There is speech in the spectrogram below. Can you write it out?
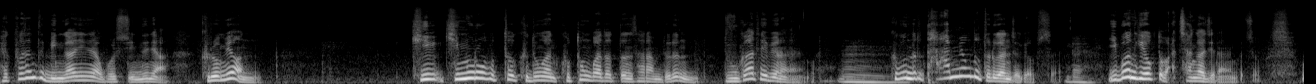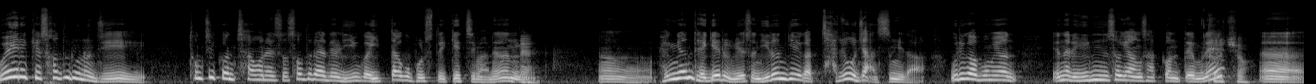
100% 민간인이라고 볼 수 있느냐? 그러면 기, 김으로부터 그동안 고통받았던 사람들은 누가 대변하는 거예요? 음. 그분들은 단 한 명도 들어간 적이 없어요. 네. 이번 개혁도 마찬가지라는 거죠. 왜 이렇게 서두르는지 통치권 차원에서 서두르야 될 이유가 있다고 볼 수도 있겠지만은 네. 어, 백년 대계를 위해서는 이런 기회가 자주 오지 않습니다. 우리가 보면 옛날에 윤석양 사건 때문에 그렇죠. 에,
